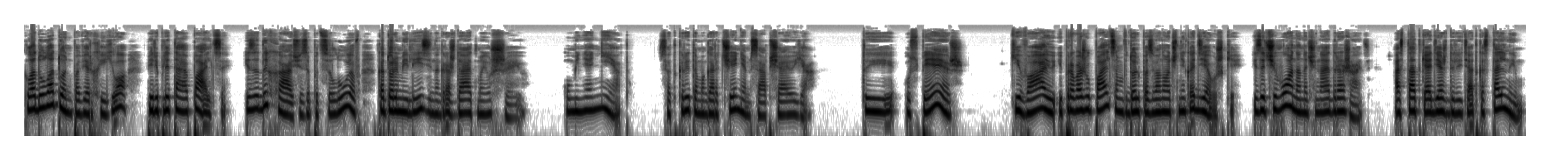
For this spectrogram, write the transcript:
Кладу ладонь поверх ее, переплетая пальцы, и задыхаюсь из-за поцелуев, которыми Лизи награждает мою шею. «У меня нет», — с открытым огорчением сообщаю я. «Ты успеешь?» Киваю и провожу пальцем вдоль позвоночника девушки, из-за чего она начинает дрожать. Остатки одежды летят к остальным.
